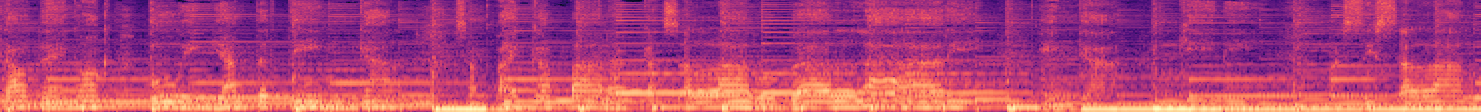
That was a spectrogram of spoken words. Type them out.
kau tengok puing yang tertinggal. Sampai kapan akan selalu berlari? Hingga kini masih selalu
